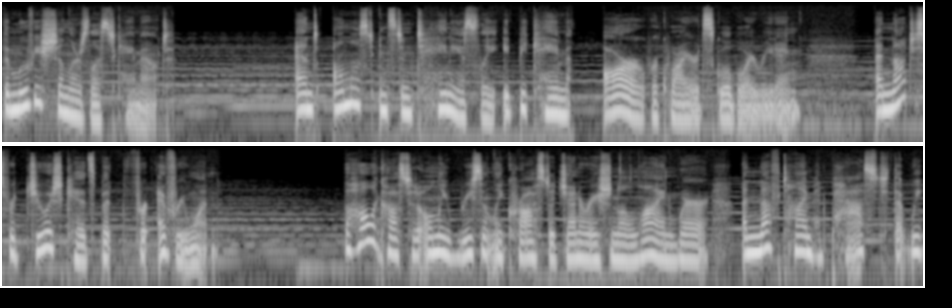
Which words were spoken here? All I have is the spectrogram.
the movie Schindler's List came out. And almost instantaneously, it became our required schoolboy reading. And not just for Jewish kids, but for everyone. The Holocaust had only recently crossed a generational line where enough time had passed that we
